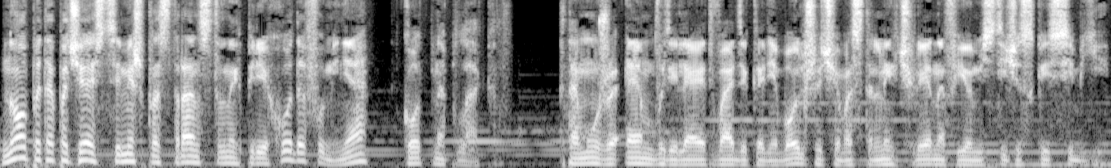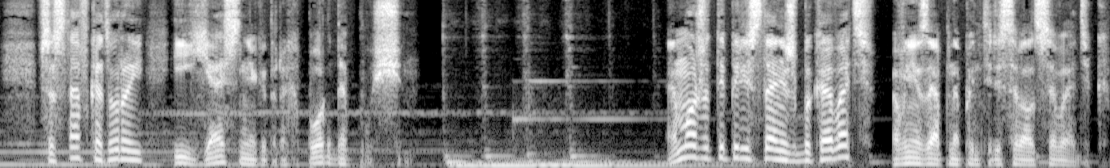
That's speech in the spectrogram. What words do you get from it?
Но опыта по части межпространственных переходов у меня кот наплакал. К тому же М выделяет Вадика не больше, чем остальных членов ее мистической семьи, в состав которой и я с некоторых пор допущен. «А может, ты перестанешь быковать?» — внезапно поинтересовался Вадик.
